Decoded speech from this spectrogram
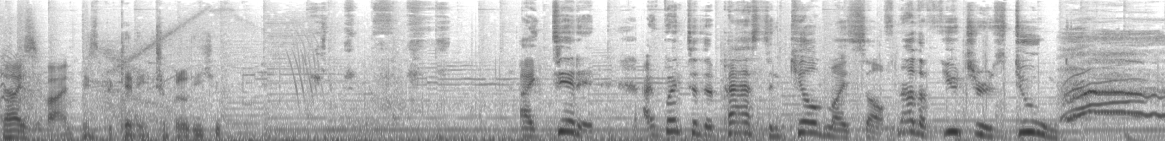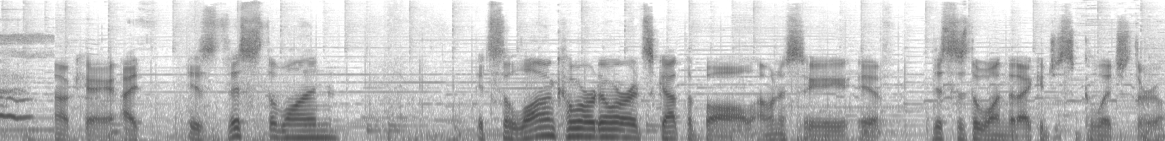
No, he's fine. He's beginning to believe. I did it! I went to the past and killed myself. Now the future is doomed. Okay, I is this the one? It's the long corridor. It's got the ball. I want to see if this is the one that I could just glitch through.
